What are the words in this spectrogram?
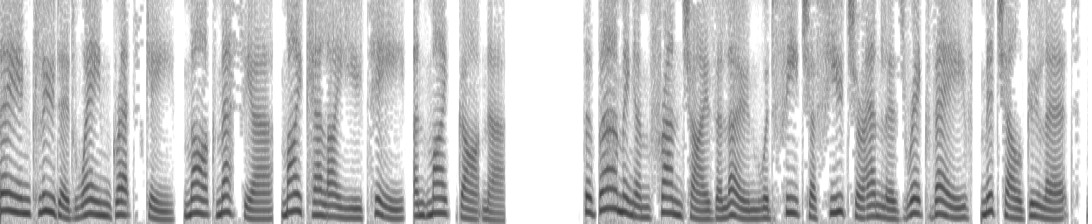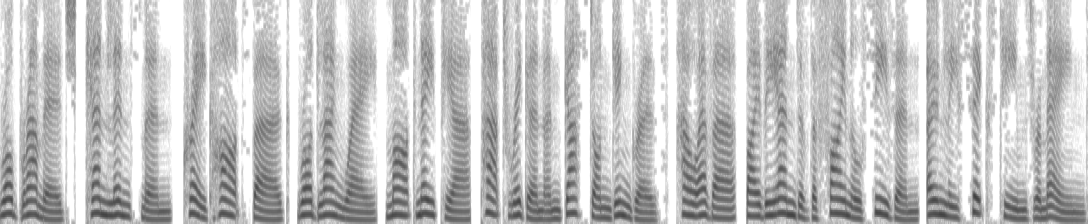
They included Wayne Gretzky, Mark Messier, Mike Liut, and Mike Gartner. The Birmingham franchise alone would feature future Oilers Rick Vaive, Michel Goulet, Rob Ramage, Ken Linseman, Craig Hartsburg, Rod Langway, Mark Napier, Pat Riggin and Gaston Gingras. However, by the end of the final season, only six teams remained.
